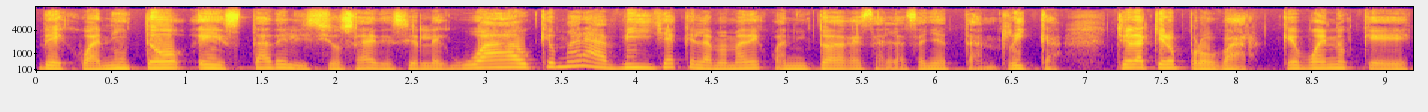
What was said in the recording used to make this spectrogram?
de Juanito está deliciosa de decirle, wow, qué maravilla que la mamá de Juanito haga esa lasaña tan rica. Yo la quiero probar. Qué bueno que,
